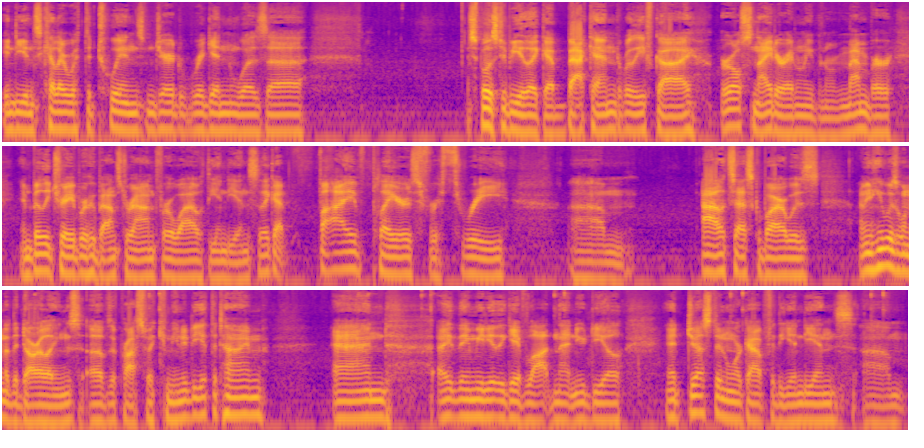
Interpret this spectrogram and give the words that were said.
Indians killer with the Twins. And Jerrod Riggan was uh, supposed to be like a back end relief guy. Earl Snyder, I don't even remember, and Billy Traber, who bounced around for a while with the Indians. So they got five players for three. Um, Alex Escobar was, I mean, he was one of the darlings of the prospect community at the time, and I, they immediately gave Lawton that new deal. It just didn't work out for the Indians. Um,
